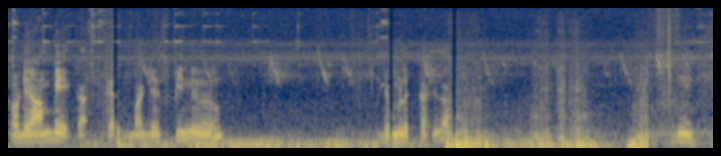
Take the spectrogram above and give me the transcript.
kalau dia ambil kat, kat bahagian spinner tu dia melekat juga. Hmm.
